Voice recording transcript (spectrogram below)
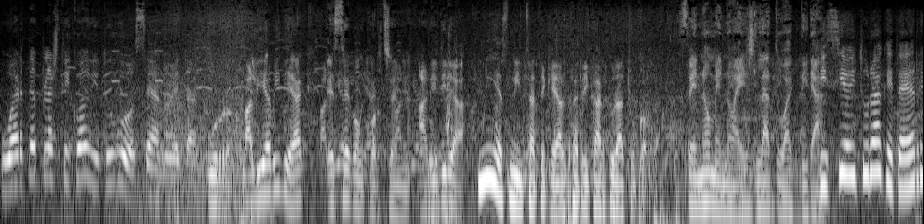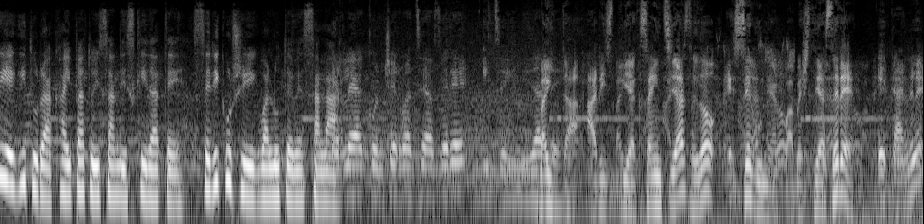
Uarte plastikoak ditugu ozeanoetan. Ur baliabideak ez egonkortzen ari dira. Ni ez nintzateke alperrik harturatuko. Fenomenoa islatuak dira. Bizioiturak eta herri egiturak aipatu izan dizkidate, zerikusirik balute bezala. Erleak kontserbatzeaz ere hitz egin didate. Baita arizpiak zaintziaz edo ezeguneak babestiaz ere. Eta ni,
